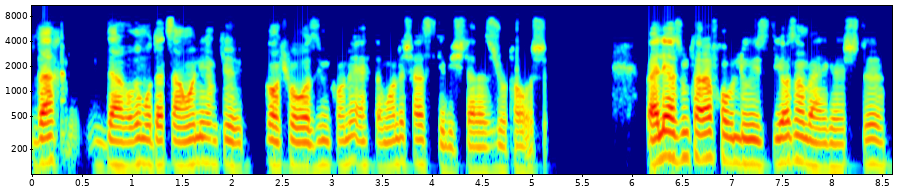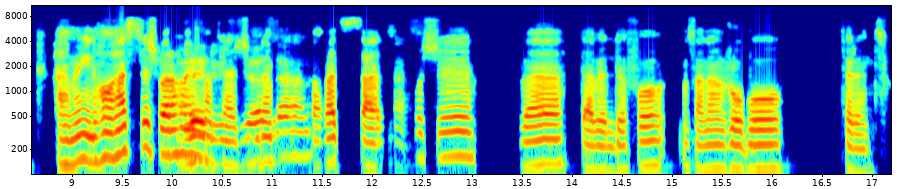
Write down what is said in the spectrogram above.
وقت در واقع مدت زمانی هم که گاکپو بازی می‌کنه احتمالش هست که بیشتر از جوتا باشه. ولی از اون طرف خب لوئیس دیاز هم برگشته. همه اینها هستش برای همین. آره، من ترجیح میدم فقط هست. باشه و دبل دفاع مثلا روبو ترنت.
